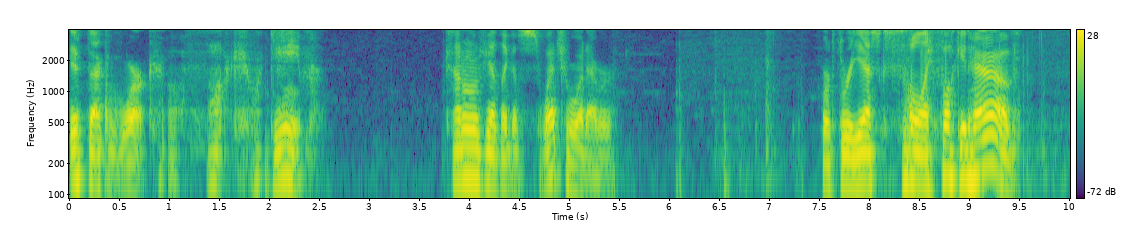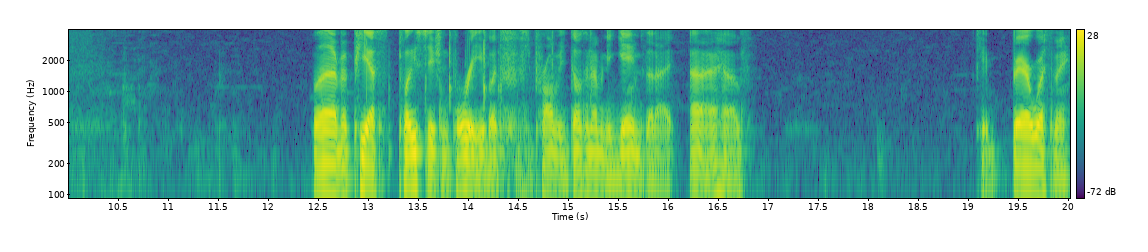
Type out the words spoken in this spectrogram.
If that can work. Oh, fuck. What game? Because I don't know if he has like a Switch or whatever. Or 3DS, because all I fucking have. Well, I have a PS PlayStation 3, but he probably doesn't have any games that I, I have. Okay, bear with me.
